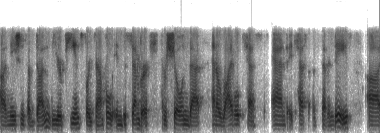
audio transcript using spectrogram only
uh, nations have done. The Europeans, for example, in December have shown that an arrival test and a test at seven days uh,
